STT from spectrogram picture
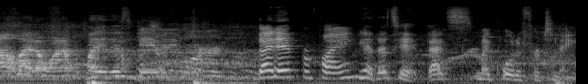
No, I don't want to play this game anymore. That it for playing? Yeah, that's it. That's my quota for tonight.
